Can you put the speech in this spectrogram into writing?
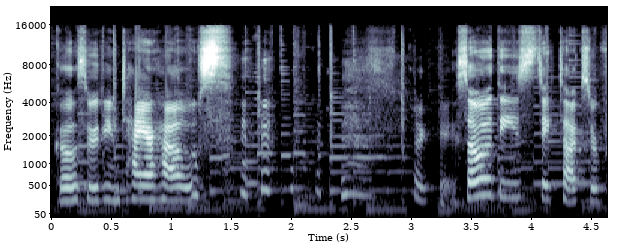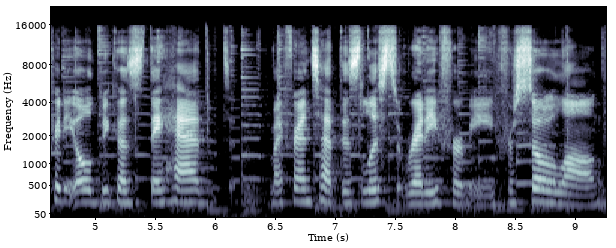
go through the entire house. okay, some of these TikToks are pretty old because they had my friends had this list ready for me for so long.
